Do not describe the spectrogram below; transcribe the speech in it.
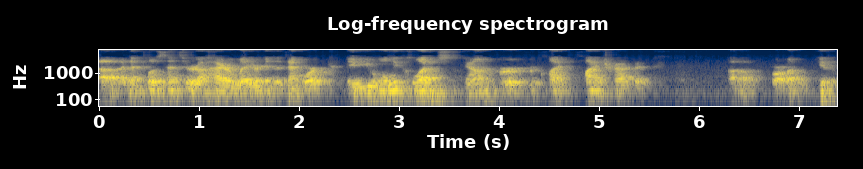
uh, a NetFlow sensor at a higher layer in the network, maybe you only collect down for, for client, client traffic, uh, or uh, you know,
